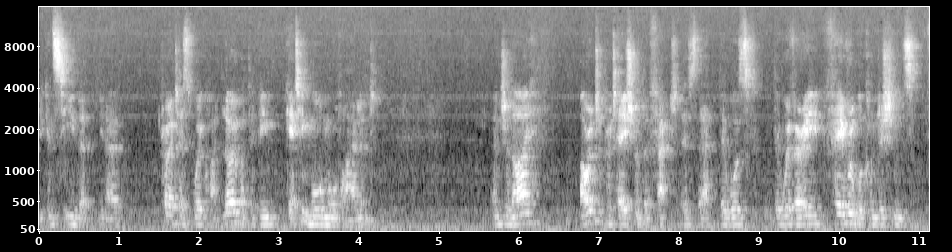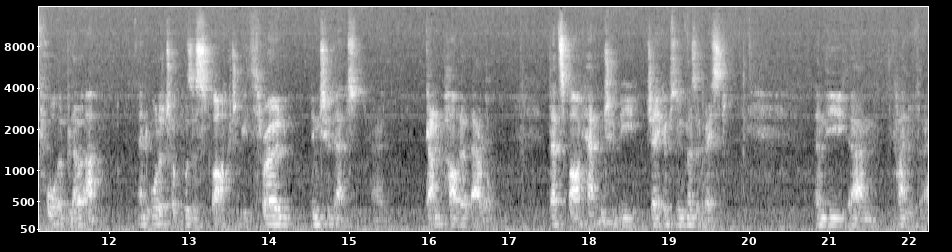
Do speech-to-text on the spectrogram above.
You can see that you know protests were quite low, but they've been getting more and more violent. In July, our interpretation of the fact is that there was there were very favorable conditions for a blow up, and all it took was a spark to be thrown into that uh, gunpowder barrel. That spark happened to be Jacob Zuma's arrest, and the um, kind of uh,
